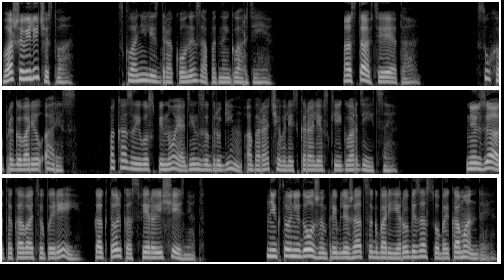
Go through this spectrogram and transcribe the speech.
«Ваше Величество!» — склонились драконы Западной гвардии. «Оставьте это!» — сухо проговорил Арис, пока за его спиной один за другим оборачивались королевские гвардейцы. «Нельзя атаковать упырей, как только сфера исчезнет. Никто не должен приближаться к барьеру без особой команды.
